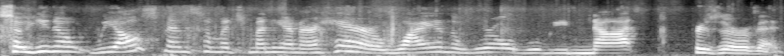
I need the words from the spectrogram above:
So, you know, we all spend so much money on our hair. Why in the world will we not preserve it?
